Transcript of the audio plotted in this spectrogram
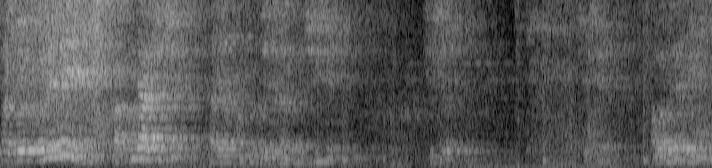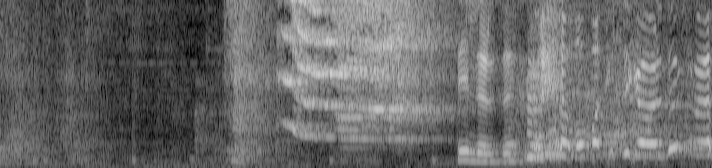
Ya böyle öyle değil. Bak bir daha şişir. Sen yapmasını beceremedin. Şişir. Şişir. Şişir. Alabilir miyim? Delirdi. o bakışı gördün mü?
